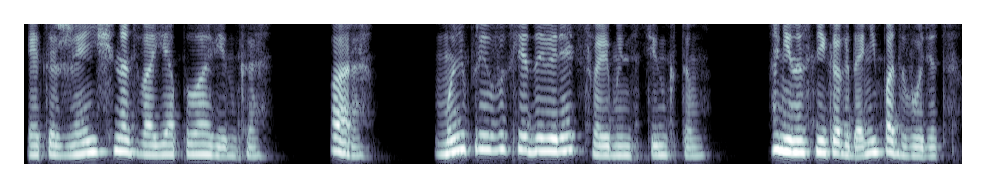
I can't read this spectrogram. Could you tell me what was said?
Эта женщина твоя половинка. Пара. Мы привыкли доверять своим инстинктам. Они нас никогда не подводят.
